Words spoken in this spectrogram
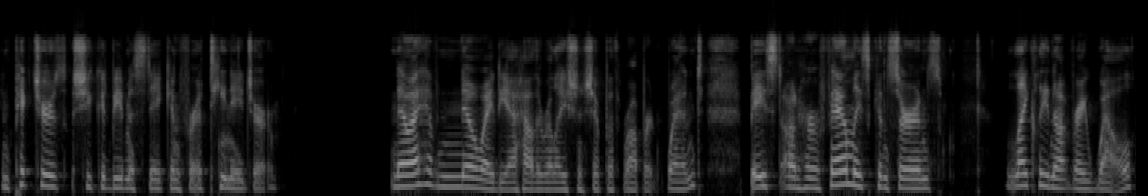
In pictures, she could be mistaken for a teenager. Now, I have no idea how the relationship with Robert went. Based on her family's concerns, likely not very well.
